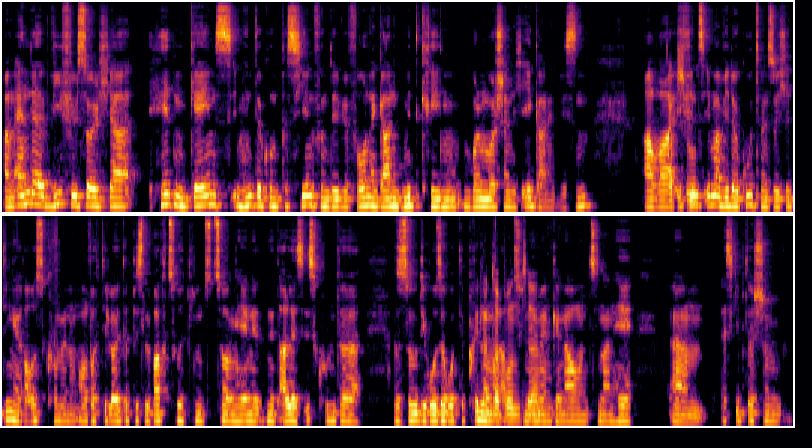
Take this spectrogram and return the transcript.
am Ende, wie viel solcher Hidden Games im Hintergrund passieren, von denen wir vorne gar nicht mitkriegen, wollen wir wahrscheinlich eh gar nicht wissen. Aber ich finde Absolut. es immer wieder gut, wenn solche Dinge rauskommen, um einfach die Leute ein bisschen wachzurütteln und zu sagen, hey, nicht, nicht alles ist kunter, also so die rosarote Brille mal Kunterbunt, ja. abzunehmen, genau, und sondern hey, ähm, es gibt da schon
